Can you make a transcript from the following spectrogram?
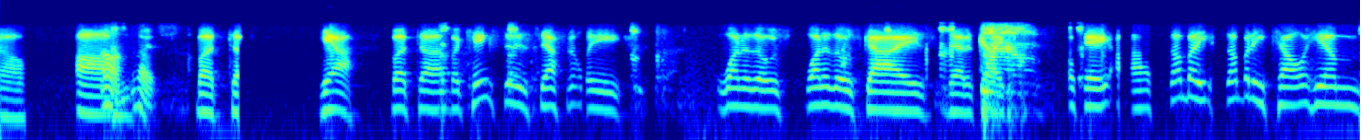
know, oh, um, nice. but uh, yeah, but uh, but Kingston is definitely one of those one of those guys that it's like, okay, uh, somebody somebody tell him,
